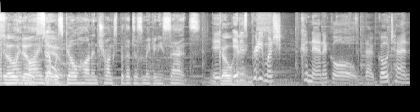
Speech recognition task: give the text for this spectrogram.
is so dope. that was. Gohan and Trunks, but that doesn't make any sense. It, Go it is Hanks. pretty much canonical that Goten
